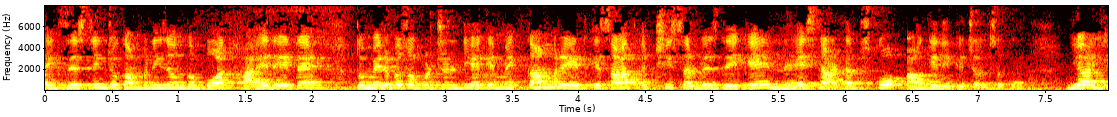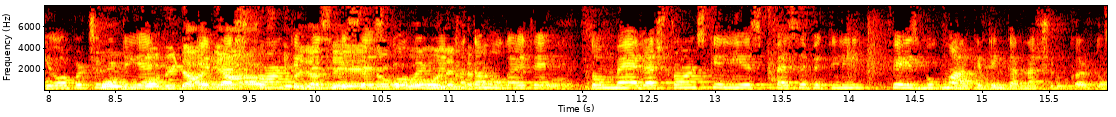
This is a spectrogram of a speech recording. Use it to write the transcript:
एग्जिस्टिंग जो कंपनीज़ है उनका बहुत हाई रेट है तो मेरे पास अपॉर्चुनिटी है कि मैं कम रेट के साथ अच्छी सर्विस देके नए स्टार्टअप्स को आगे लेके चल सकूँ। या ये अपॉर्चुनिटी है कि रेस्टोरेंट के बिजनेसेस कोविड में खत्म हो गए थे तो मैं रेस्टोरेंट्स के लिए स्पेसिफिकली फेसबुक मार्केटिंग करना शुरू कर दूँ।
